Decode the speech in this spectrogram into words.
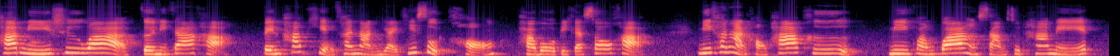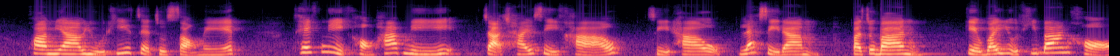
ภาพนี้ชื่อว่าเกอร์นิก้าค่ะ เป็นภาพเขียนขนาดใหญ่ที่สุดของพาโบปิกัสโซค่ะ มีขนาดของภาพคือ มีความกว้าง 3.5 เมตร ความยาวอยู่ที่ 7.2 เมตร เทคนิคของภาพนี้จะใช้สีขาว สีเทา และสีดำ ปัจจุบันเก็บไว้อยู่ที่บ้านของ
